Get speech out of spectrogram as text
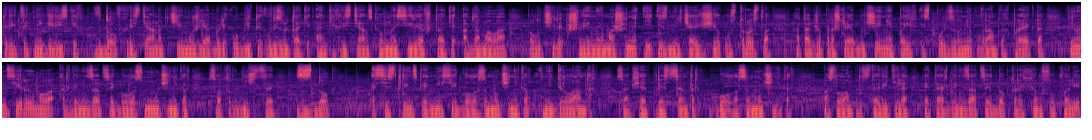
30 нигерийских вдов-христианок, чьи мужья были убиты в результате антихристианского насилия в штате Адамова, получили швейные машины и измельчающие устройства, а также прошли обучение по их использованию в рамках проекта, финансируемого организацией «Голос мучеников» в сотрудничестве с ДОК сестринской миссии «Голоса мучеников» в Нидерландах, сообщает пресс-центр «Голоса мучеников». По словам представителя этой организации доктора Хён Суквали,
